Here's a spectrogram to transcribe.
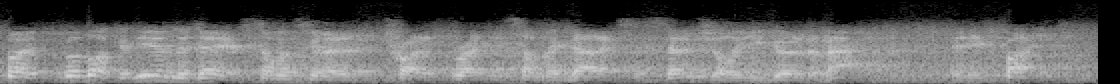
but, but look, at the end of the day, if someone's going to try to threaten something that existential, you go to the mat and you fight.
